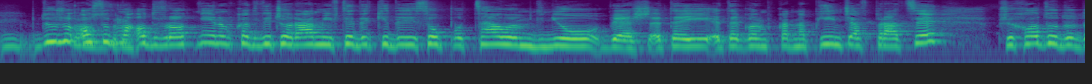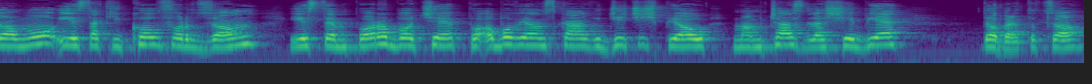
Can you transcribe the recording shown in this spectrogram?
dużo Dobra. osób ma odwrotnie, na przykład wieczorami, wtedy, kiedy są po całym dniu, wiesz, tej, tego na przykład napięcia w pracy, przychodzą do domu, jest taki comfort zone, jestem po robocie, po obowiązkach, dzieci śpią, mam czas dla siebie, Dobra, to co?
